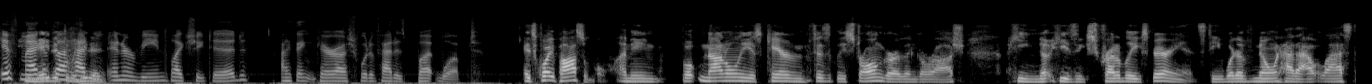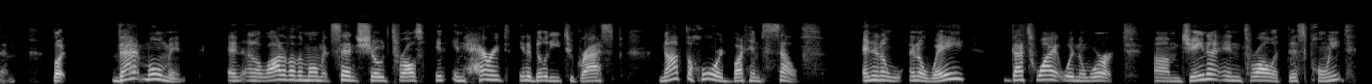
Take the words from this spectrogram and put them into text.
If he made it Magatha hadn't intervened like she did, I think Garrosh would have had his butt whooped. It's quite possible. I mean, but not only is Cairn physically stronger than Garrosh, he know, he's incredibly experienced. He would have known how to outlast him. But that moment and, and a lot of other moments since showed Thrall's in, inherent inability to grasp not the horde but himself. And in a in a way, that's why it wouldn't have worked. Um, Jaina and Thrall at this point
